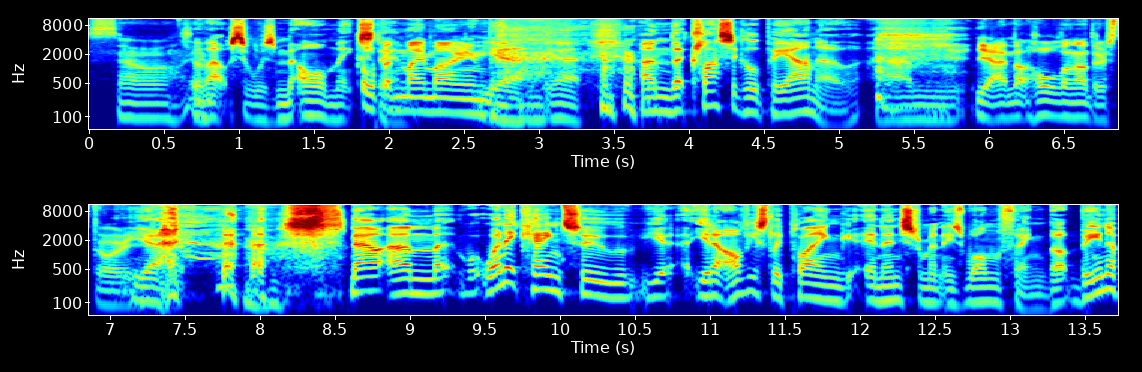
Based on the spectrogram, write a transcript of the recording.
So, so that was, was all mixed. Opened in. my mind. Yeah, yeah. and the classical piano. Um, yeah, and a whole another story. Yeah. now, um, when it came to you know, obviously playing an instrument is one thing, but being a,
